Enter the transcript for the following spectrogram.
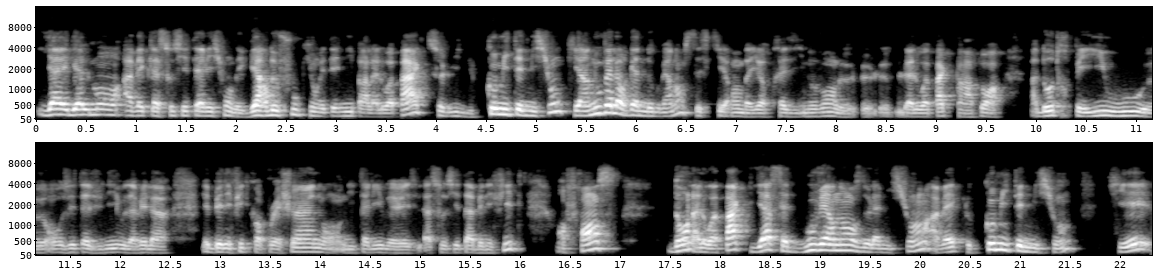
il y a également avec la société à mission des garde-fous qui ont été mis par la loi Pacte, celui du comité de mission, qui est un nouvel organe de gouvernance, c'est ce qui rend d'ailleurs très innovant la loi Pacte par rapport à, à d'autres pays où, euh, aux États-Unis, vous avez les Benefit Corporation, en Italie, vous avez la Société Benefit. En France, dans la loi Pacte, il y a cette gouvernance de la mission avec le comité de mission, qui est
